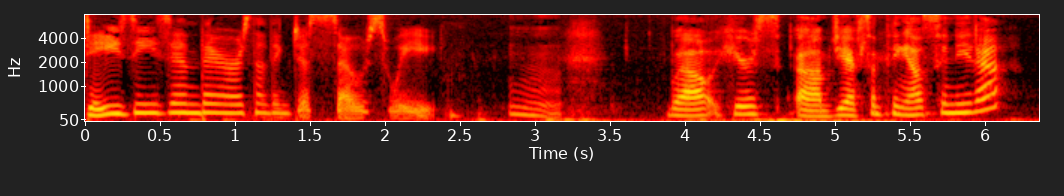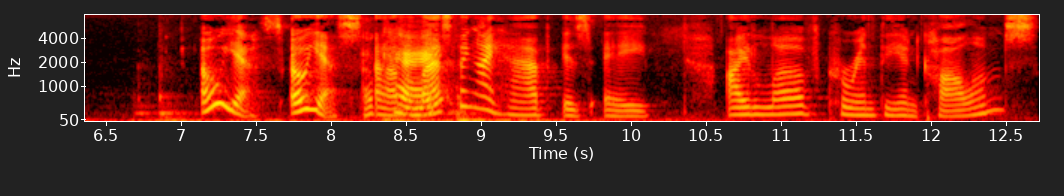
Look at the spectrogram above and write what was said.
daisies in there or something, just so sweet. Well, here's. Um, do you have something else, Anita? Oh yes, oh yes. Uh, Okay. the last thing I have is a. I love Corinthian columns.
